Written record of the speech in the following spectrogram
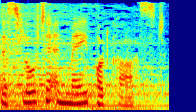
the Slaughter and May podcast.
